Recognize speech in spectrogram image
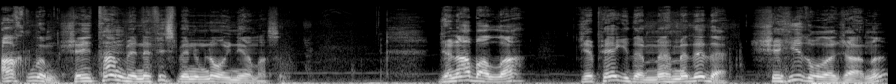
aklım, şeytan ve nefis benimle oynayamasın. Cenab-ı Allah cepheye giden Mehmet'e de şehit olacağını,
